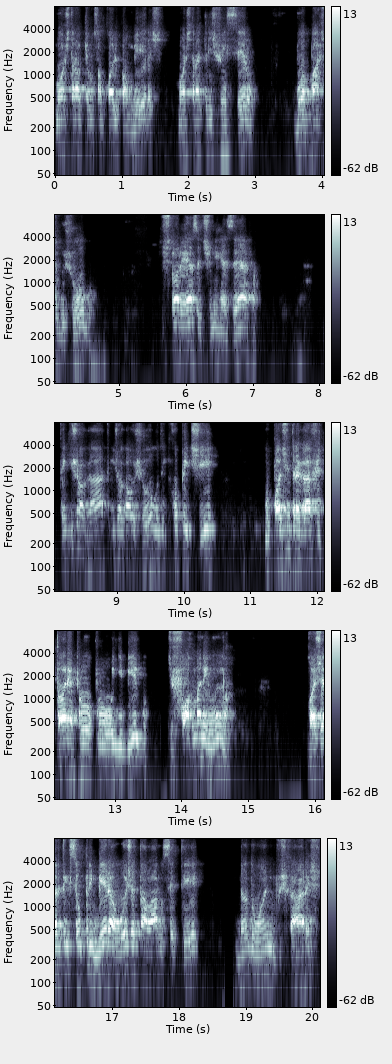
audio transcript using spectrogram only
mostrar o que é um São Paulo e Palmeiras, mostrar que eles venceram boa parte do jogo. Que história é essa de time reserva? Tem que jogar, tem que jogar o jogo, tem que competir. Não pode entregar a vitória para o inimigo de forma nenhuma. O Rogério tem que ser o primeiro a hoje a estar tá lá no CT, dando ânimo para os caras.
